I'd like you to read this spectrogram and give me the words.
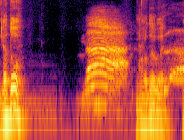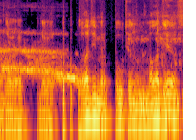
Готов? Да! Ну давай, давай, давай. Владимир Путин, молодец.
